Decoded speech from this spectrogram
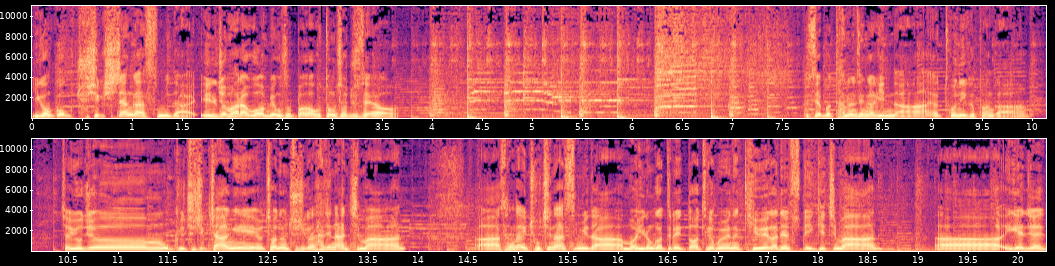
이건 꼭 주식 시장 같습니다. 일 좀 하라고 명소빠가 호통 쳐주세요. 글쎄 뭐 다른 생각이 있나? 돈이 급한가? 자 요즘 그 주식장이 저는 주식을 하지는 않지만 아, 상당히 좋지는 않습니다. 뭐 이런 것들이 또 어떻게 보면 기회가 될 수도 있겠지만 아 이게 이제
